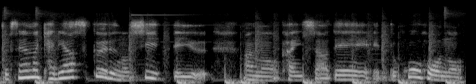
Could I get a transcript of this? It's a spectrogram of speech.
女性のキャリアスクールの C っていうあの会社で、えっと、広報の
